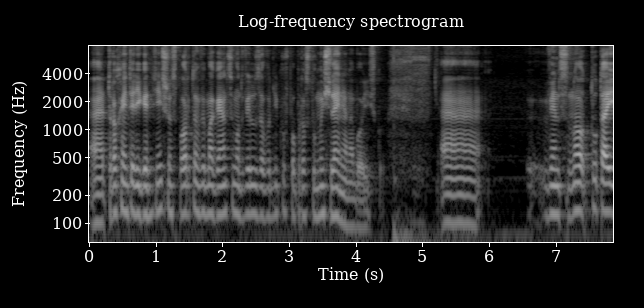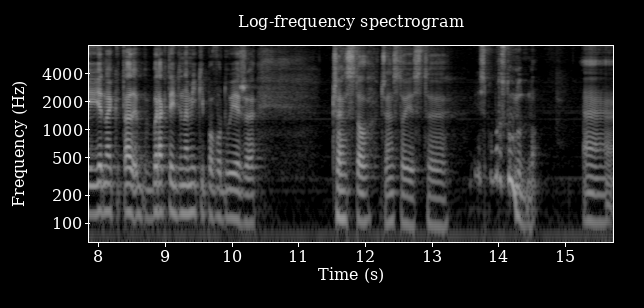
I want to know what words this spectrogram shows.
e, trochę inteligentniejszym sportem, wymagającym od wielu zawodników po prostu myślenia na boisku. E, więc no, tutaj jednak ta, brak tej dynamiki powoduje, że często, często jest, e, jest po prostu nudno. E,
